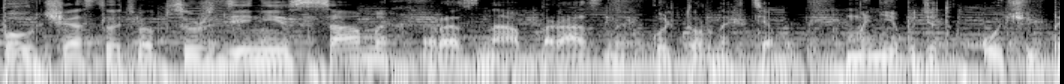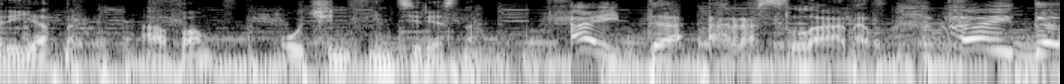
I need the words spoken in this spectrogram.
поучаствовать в обсуждении самых разнообразных культурных тем. Мне будет очень приятно, а вам очень интересно. Ай да Арасланов! Ай да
